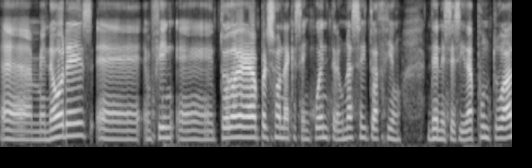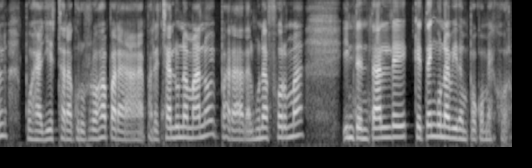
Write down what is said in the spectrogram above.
eh, menores, eh, en fin, eh, toda persona que se encuentre en una situación de necesidad puntual, pues allí estará Cruz Roja para, para echarle una mano y para de alguna forma intentarle que tenga una vida un poco mejor.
